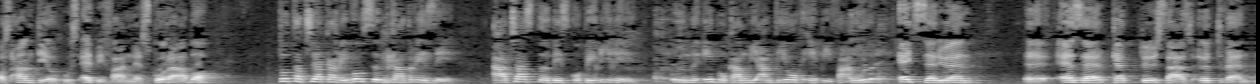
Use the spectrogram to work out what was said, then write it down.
az Antiochus Epiphanes korába, Toți aceia care vor să încadreze această descoperire în epoca lui Antioch Epifanul, egyszerűen 1250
